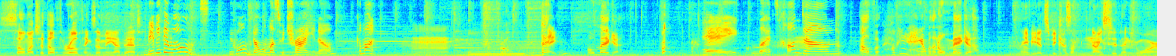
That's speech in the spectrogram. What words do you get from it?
So much that they'll throw things at me, I bet. Maybe they won't. We won't know unless we try, you know? Come on. hmm Hey, Omega. But, Hey, let's calm down. Alpha, how can you hang out with an Omega? Maybe it's because I'm nicer than you are.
